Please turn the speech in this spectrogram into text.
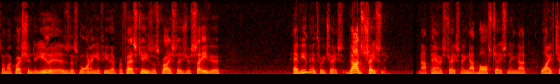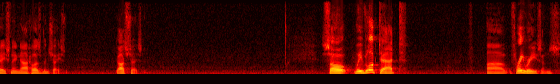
So, my question to you is this morning if you have professed Jesus Christ as your Savior, have you been through chastening? God's chastening, not parents chastening, not boss chastening, not wife chastening, not husband chastening. God's chastening. So, we've looked at uh, three reasons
